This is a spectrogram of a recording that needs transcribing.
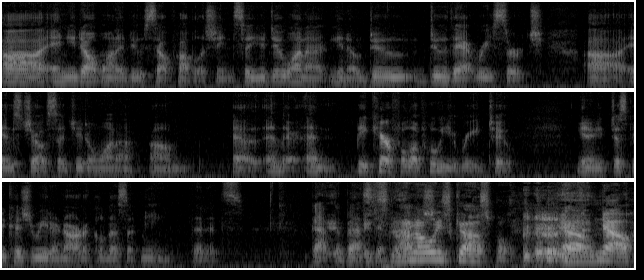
Uh, and you don't want to do self-publishing, so you do want to, you know, do do that research uh, as Joe said, you don't want to, um, uh, and there, and be careful of who you read too. You know, just because you read an article doesn't mean that it's got the best It's information. not always gospel. no, no.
